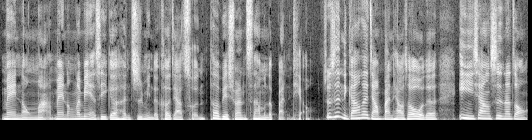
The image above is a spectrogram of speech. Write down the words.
美浓嘛，美浓那边也是一个很知名的客家村，特别喜欢吃他们的板条。就是你刚刚在讲板条的时候，我的印象是那种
